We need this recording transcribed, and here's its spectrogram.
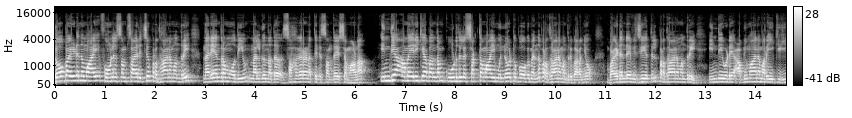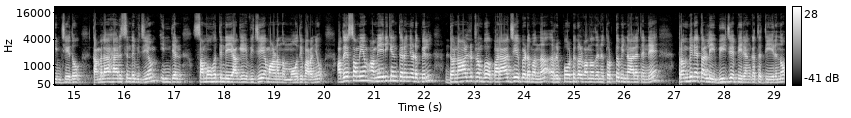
ജോ ബൈഡനുമായി ഫോണിൽ സംസാരിച്ച് പ്രധാനമന്ത്രി നരേന്ദ്രമോദിയും നൽകുന്നത് സഹകരണത്തിന്റെ സന്ദേശമാണ്. ഇന്ത്യ അമേരിക്ക ബന്ധം കൂടുതൽ ശക്തമായി മുന്നോട്ടു പോകുമെന്ന് പ്രധാനമന്ത്രി പറഞ്ഞു. ബൈഡന്റെ വിജയത്തിൽ പ്രധാനമന്ത്രി ഇന്ത്യയുടെ അഭിമാനമറിയിക്കുകയും ചെയ്തു. കമലാ ഹാരിസിന്റെ വിജയം ഇന്ത്യൻ സമൂഹത്തിന്റെയാകെ വിജയമാണെന്നും മോദി പറഞ്ഞു. അതേസമയം അമേരിക്കൻ തെരഞ്ഞെടുപ്പിൽ ഡൊണാൾഡ് ട്രംപ് പരാജയപ്പെടുമെന്ന് റിപ്പോർട്ടുകൾ വന്നതിന് തൊട്ടു പിന്നാലെ തന്നെ ട്രംപിനെ തള്ളി ബി രംഗത്തെത്തിയിരുന്നു.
